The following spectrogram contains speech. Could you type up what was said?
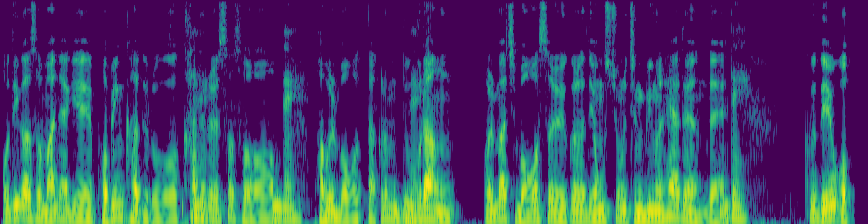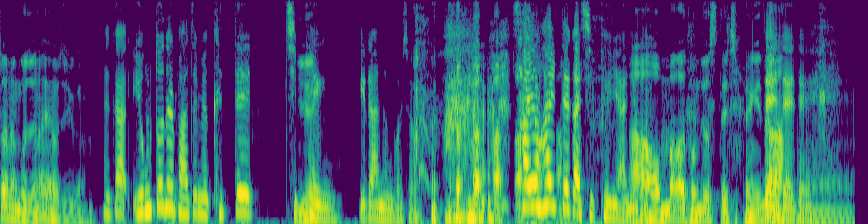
어디 가서 만약에 법인 카드로 카드를 써서 네. 밥을 먹었 다. 그럼 누구랑 얼마치 먹었어요. 이걸 영수증으로 증빙을 해야 되는데 네. 그 내용 없다는 거잖아요, 지금. 그러니까 용돈을 받으면 그때 집행이라는 거죠. 사용할 때가 집행이 아니고. 아, 엄마가 돈 줬을 때 집행이다. 네 네네. 어.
